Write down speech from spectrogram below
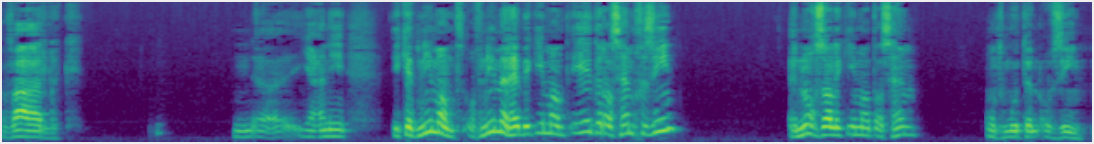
Waarlijk. Uh, ik heb niemand, of niet meer heb ik iemand eerder als hem gezien. En nog zal ik iemand als hem ontmoeten of zien.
